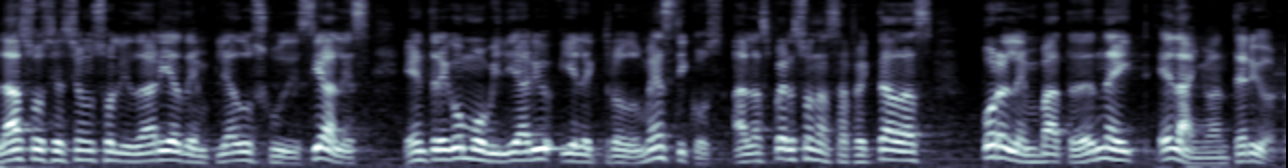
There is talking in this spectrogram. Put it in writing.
la Asociación Solidaria de Empleados Judiciales entregó mobiliario y electrodomésticos a las personas afectadas por el embate de Nate el año anterior.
